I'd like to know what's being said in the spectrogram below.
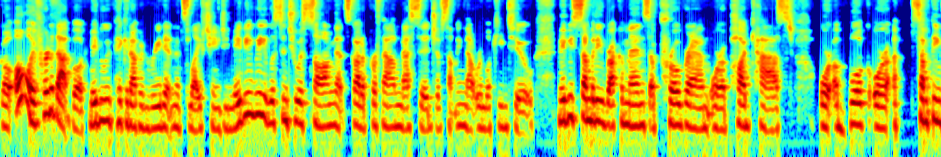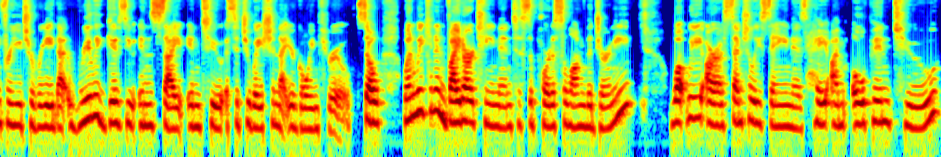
go, Oh, I've heard of that book. Maybe we pick it up and read it and it's life changing. Maybe we listen to a song that's got a profound message of something that we're looking to. Maybe somebody recommends a program or a podcast or a book or a, something for you to read that really gives you insight into a situation that you're going through. So, when we can invite our team in to support us along the journey, what we are essentially saying is, Hey, I'm open to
